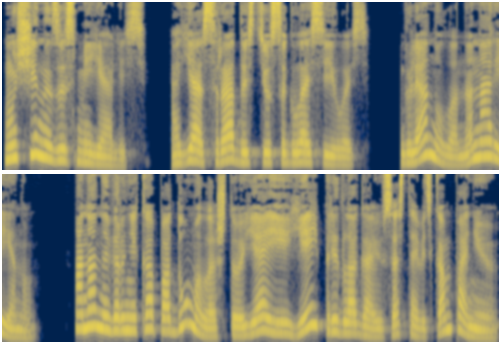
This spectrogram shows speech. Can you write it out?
Мужчины засмеялись, а я с радостью согласилась. Глянула на Нарену. Она наверняка подумала, что я и ей предлагаю составить компанию,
